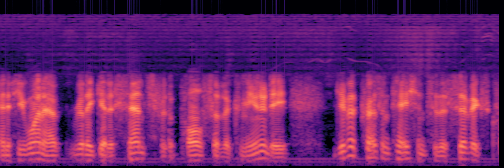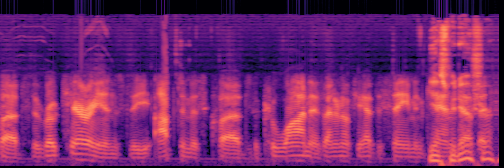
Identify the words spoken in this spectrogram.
and if you want to really get a sense for the pulse of the community, give a presentation to the civics clubs, the Rotarians, the Optimist clubs, the Kiwanis. I don't know if you have the same in Canada. Yes, we do, sure.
